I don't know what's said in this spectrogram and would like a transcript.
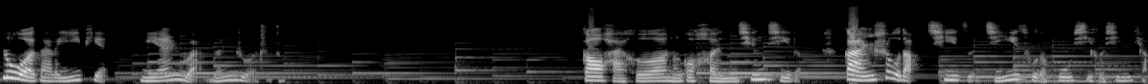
落在了一片。绵软温热之中，高海河能够很清晰的感受到妻子急促的呼吸和心跳，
